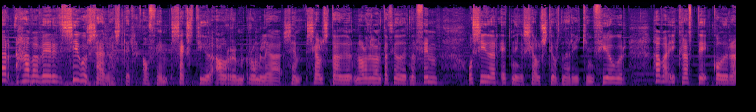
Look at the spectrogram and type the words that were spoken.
Svíjar hafa verið sigursælastir á þeim 60 árum rúmlega sem sjálfstæðu Norðurlandafjóðirnar 5 og síðar einnig sjálfstjórnaríkin 4 hafa í krafti góðra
